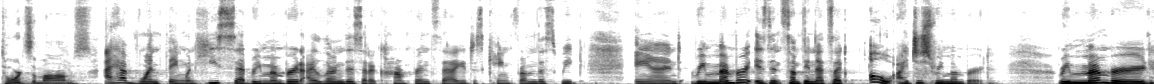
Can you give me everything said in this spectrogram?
towards the moms. I have one thing. When he said remembered, I learned this at a conference that I just came from this week. And remember isn't something that's like, oh, I just remembered. Remembered,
